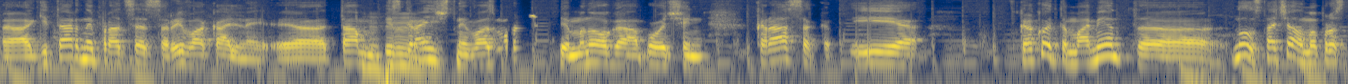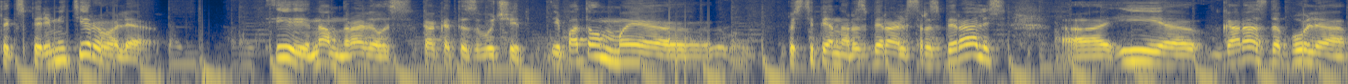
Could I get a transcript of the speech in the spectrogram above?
А, гитарный процессор и вокальный. Э, там mm-hmm. безграничные возможности, много очень красок. И в какой-то момент, э, ну, сначала мы просто экспериментировали, и нам нравилось, как это звучит. И потом мы постепенно разбирались, разбирались, э, и гораздо более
